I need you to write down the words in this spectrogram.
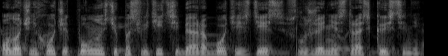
Он очень хочет полностью посвятить себя работе здесь, в служении «Страсть к истине».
